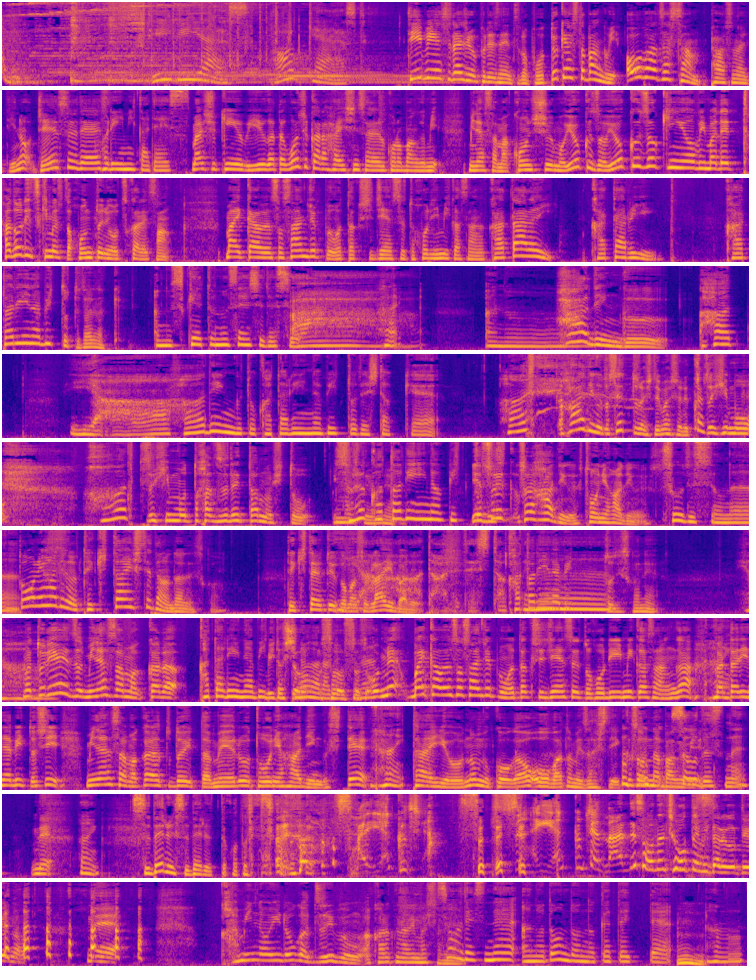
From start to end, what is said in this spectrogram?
TBS Podcast TBS ラジオプレゼンツのポッドキャスト番組、オーバーザさん、パーソナリティの J スーです。堀井美香です。毎週金曜日夕方5時から配信されるこの番組。皆様今週もよくぞよくぞ金曜日までたどり着きました。本当にお疲れさん。毎回およそ30分、私、ジェーンスーと堀井美香さんが語り、語り、カタリーナ・ビットって誰だっけ？あの、スケートの選手です。あはい。あのー、ハーディング、ー、は、いやー、ハーディングとカタリーナ・ビットでしたっけ？ハーディハーディングとセットの人いましたよね。靴紐、ハー靴紐と外れたの人いましたそよね。れカタリーナ・ビットいや、それ、それハーディングです。トーニー・ハーディングです。そうですよね。トーニー・ハーディングの敵対してたのは誰ですか？敵対というか、まあ、ライバル。誰でしたっけ、ね、カタリーナ・ビットですかね。まあ、とりあえず皆様から、カタリーナ・ビットしながらですね。そうそうそう。ね毎回およそ30分、私、ジェーンスーと堀井美香さんが、カタリーナ・ビットし、皆様から届いたメールをトーニー・ハーディングして、はい太陽の向こう側をオーバーと目指していく、そんな番組です。そうですね。ね。はい。滑る滑るってことですよね。最悪じゃん。最悪じゃん。なんでそんな頂点みたいなこと言うの？ねえ。髪の色が随分明るくなりましたね。そうですね。あの、どんどん抜けていって、んあの、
